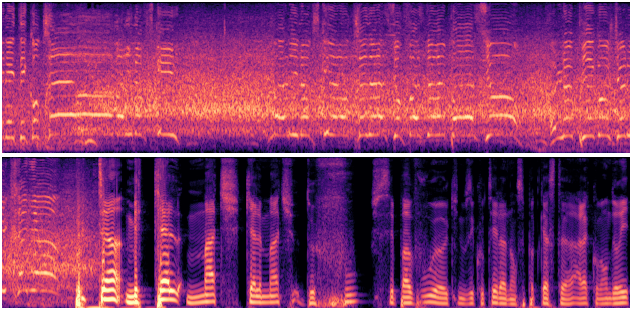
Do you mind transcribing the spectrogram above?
il a été contraire oh, Malinowski. Malinowski à l'entrée de la surface de réparation Le pied gauche de l'Ukrainien Putain, mais quel match, quel match de fou. Je sais pas vous euh, qui nous écoutez là dans ce podcast euh, à la commanderie,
